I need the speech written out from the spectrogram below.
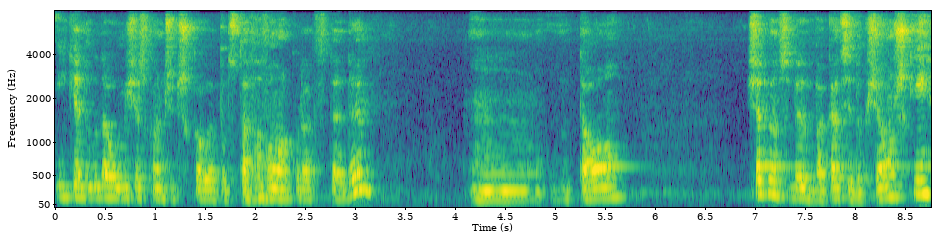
I kiedy udało mi się skończyć szkołę podstawową akurat wtedy, mm, to siadłem sobie w wakacje do książki,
